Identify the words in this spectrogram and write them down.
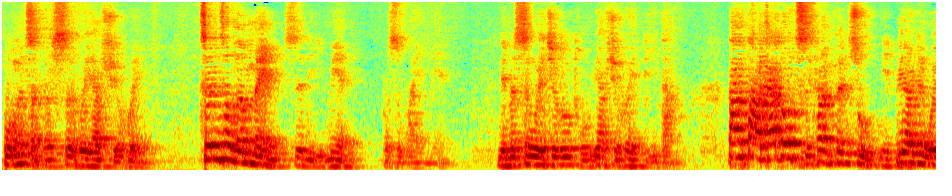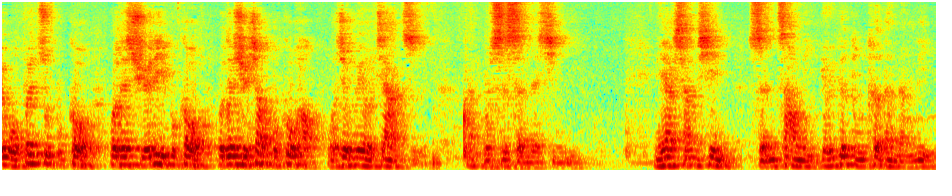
我们整个社会要学会，真正的美是里面，不是外面。你们身为基督徒，要学会抵挡。当大家都只看分数，你不要认为我分数不够，我的学历不够，我的学校不够好，我就没有价值。那不是神的心意。你要相信神造你有一个独特的能力，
